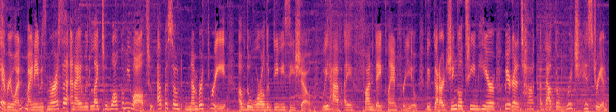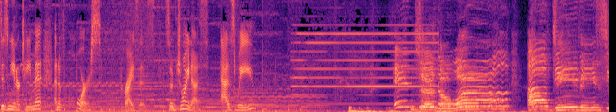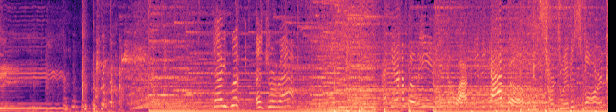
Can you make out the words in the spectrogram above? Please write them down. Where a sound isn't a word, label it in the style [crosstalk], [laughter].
Hi, everyone. My name is Marissa, and I would like to welcome you all to episode number three of the World of DVC show. We have a fun day planned for you. We've got our jingle team here. We are going to talk about the rich history of Disney entertainment and, of course, prizes. So join us as we. Enter the world of DVC. Daddy, look, a giraffe. I can't believe we can walk through the castle. It starts with a spark,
